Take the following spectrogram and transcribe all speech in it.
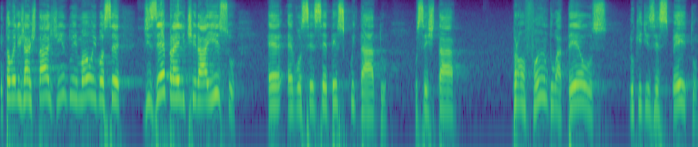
Então ele já está agindo, irmão, e você dizer para ele tirar isso é, é você ser descuidado. Você está provando a Deus no que diz respeito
